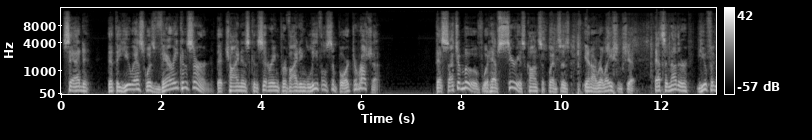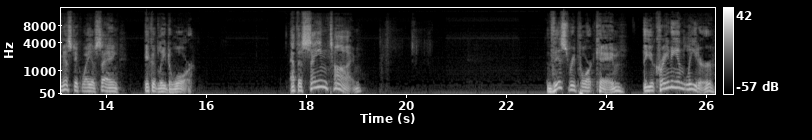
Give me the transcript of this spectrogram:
said that the U.S. was very concerned that China is considering providing lethal support to Russia. That such a move would have serious consequences in our relationship. That's another euphemistic way of saying it could lead to war. At the same time, this report came the Ukrainian leader,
